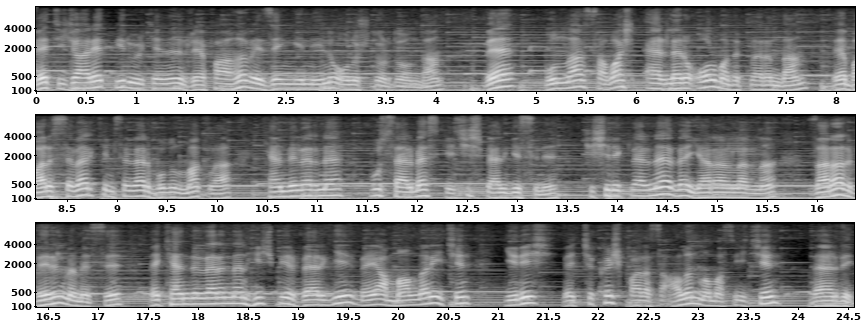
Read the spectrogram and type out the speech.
ve ticaret bir ülkenin refahı ve zenginliğini oluşturduğundan ve bunlar savaş erleri olmadıklarından ve barışsever kimseler bulunmakla kendilerine bu serbest geçiş belgesini kişiliklerine ve yararlarına zarar verilmemesi ve kendilerinden hiçbir vergi veya malları için giriş ve çıkış parası alınmaması için verdik.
